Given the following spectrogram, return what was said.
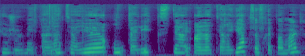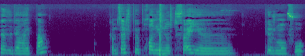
que je le mets à l'intérieur ou à l'extérieur À l'intérieur, ça serait pas mal, ça se verrait pas. Comme ça, je peux prendre une autre feuille euh, que je m'en fous.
